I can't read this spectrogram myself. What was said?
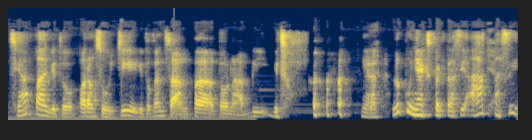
siapa gitu? Orang suci gitu kan? Santa atau Nabi gitu. ya. Lu punya ekspektasi apa yeah. sih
